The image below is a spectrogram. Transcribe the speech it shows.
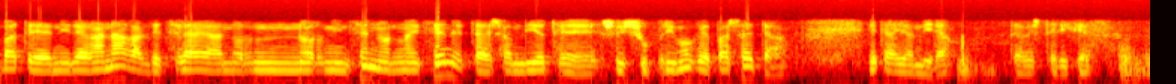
bate nire gana, galdetzera nor, nor nintzen, nor naizen, eta esan diote, soi su primo, ke pasa, eta, eta joan dira, eta besterik ez.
